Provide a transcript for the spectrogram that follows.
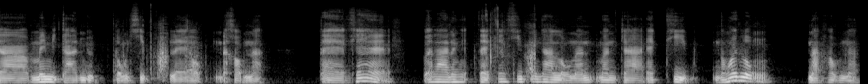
จะไม่มีการหยุดลงคลิปแล้วนะครับนะ แต่แค่ เวลาแต่แค่คลิปในการลงนั้น มันจะแอคทีฟน้อยลงนะครับนะ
